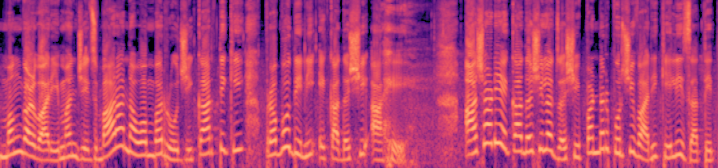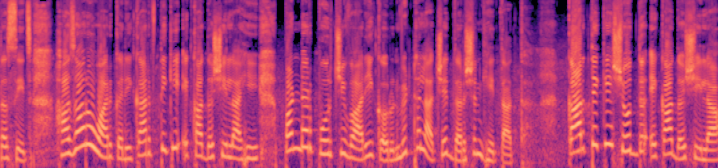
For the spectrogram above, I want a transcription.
मंगळवारी म्हणजेच बारा नोव्हेंबर रोजी कार्तिकी प्रबोधिनी एकादशी आहे. आषाढी एकादशीला जशी पंढरपूरची वारी केली जाते तसेच हजारो वारकरी कार्तिकी एकादशीलाही पंढरपूरची वारी करून विठ्ठलाचे दर्शन घेतात. कार्तिकी शुद्ध एकादशीला.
